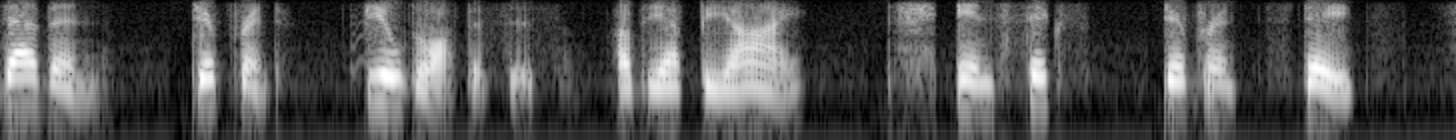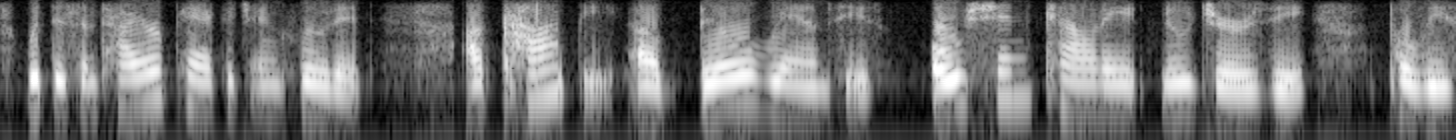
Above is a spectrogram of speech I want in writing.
seven different field offices of the FBI in six different states, with this entire package included a copy of Bill Ramsey's Ocean County, New Jersey police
